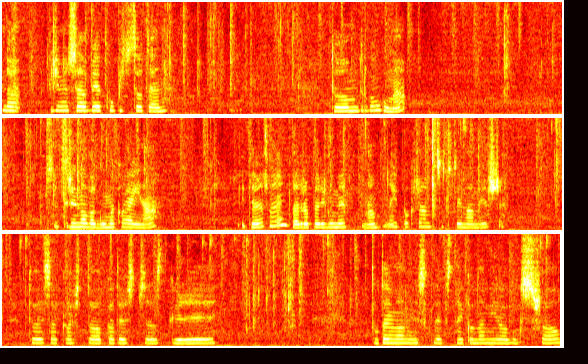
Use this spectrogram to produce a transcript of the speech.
No, idziemy sobie kupić co ten. Tą drugą gumę. Cytrynowa guma kolejna. I teraz mamy dwa dropery gumy. No, no i pokrzam, co tutaj mamy jeszcze. To jest jakaś topka, to jest czas gry. Tutaj mamy sklep z Tycoonami Robux Shop.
